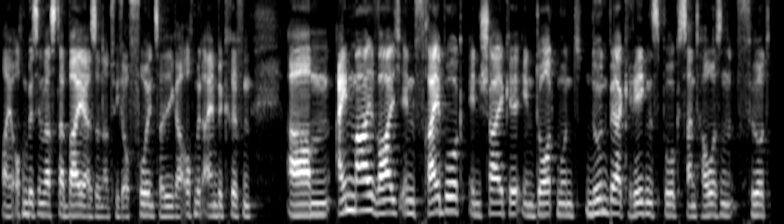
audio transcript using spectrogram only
war ja auch ein bisschen was dabei, also natürlich auch vorhin Zweite Liga auch mit einbegriffen. Ähm, einmal war ich in Freiburg, in Schalke, in Dortmund, Nürnberg, Regensburg, Sandhausen, Fürth,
